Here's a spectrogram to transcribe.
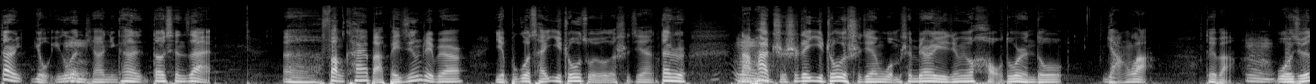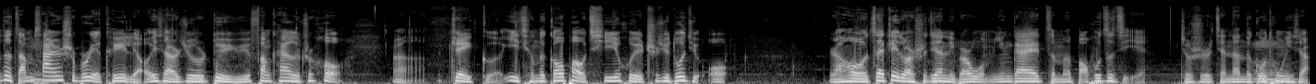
但是有一个问题啊，你看到现在，呃，放开吧，北京这边也不过才一周左右的时间，但是哪怕只是这一周的时间，我们身边已经有好多人都阳了，对吧？嗯，我觉得咱们仨人是不是也可以聊一下，就是对于放开了之后，啊，这个疫情的高爆期会持续多久？然后在这段时间里边，我们应该怎么保护自己？就是简单的沟通一下。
